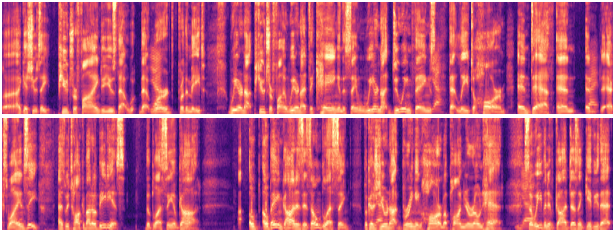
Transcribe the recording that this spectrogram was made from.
uh, I guess you would say putrefying to use that that yeah. word for the meat. We are not putrefying. We are not decaying in the same way. We are not doing things yeah. that lead to harm and death and, and right. X, Y, and Z. As we talk about obedience, the blessing of God. O- obeying God is its own blessing because yeah. you're not bringing harm upon your own head. So even if God doesn't give you that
